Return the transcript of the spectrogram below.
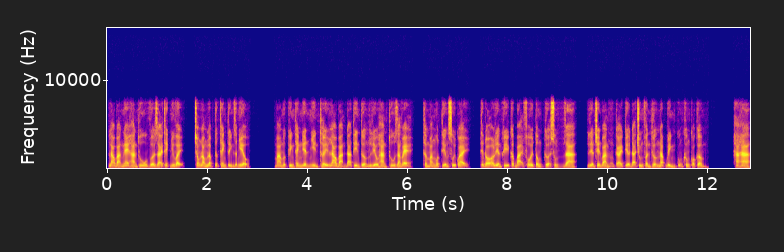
Lão bản nghe hàn thu vừa giải thích như vậy, trong lòng lập tức thanh tỉnh rất nhiều. Mà mực kính thanh niên nhìn thấy lão bản đã tin tưởng liễu hàn thu dáng vẻ, thầm mắng một tiếng suối quậy, tiếp đó liền khí cấp bại phôi tông cửa xung ra, liền trên bàn cái kia đã trúng phần thưởng nắp bình cũng không có cầm. Ha ha,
